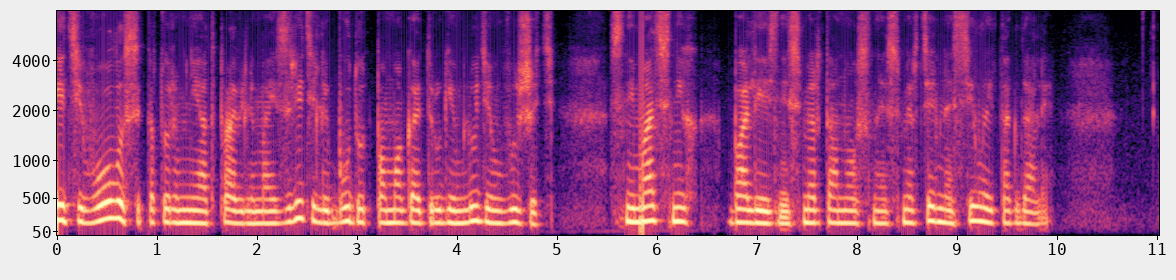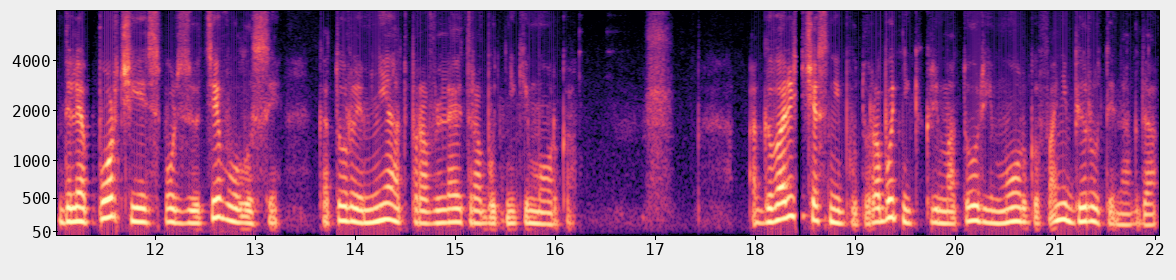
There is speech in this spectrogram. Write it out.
Эти волосы, которые мне отправили мои зрители, будут помогать другим людям выжить, снимать с них болезни смертоносные, смертельная сила и так далее. Для порчи я использую те волосы, которые мне отправляют работники морга. А говорить сейчас не буду. Работники крематорий, моргов, они берут иногда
